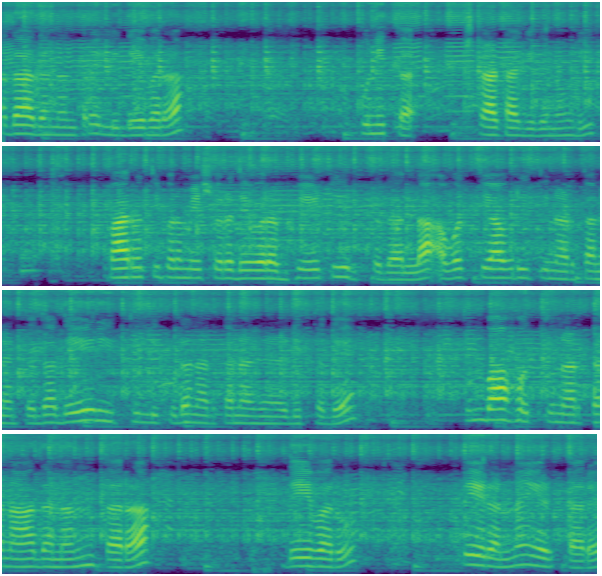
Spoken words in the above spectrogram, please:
ಅದಾದ ನಂತರ ಇಲ್ಲಿ ದೇವರ ಕುಣಿತ ಸ್ಟಾರ್ಟ್ ಆಗಿದೆ ನೋಡಿ. ಪಾರ್ವತಿ ಪರಮೇಶ್ವರ ದೇವರ ಭೇಟಿ ಇರ್ತದಲ್ಲ, ಅವತ್ತು ಯಾವ ರೀತಿ ನರ್ತನ ಇರ್ತದೆ ಅದೇ ರೀತಿ ಇಲ್ಲಿ ಕೂಡ ನರ್ತನ ನಡೀತದೆ. ತುಂಬ ಹೊತ್ತು ನರ್ತನ ಆದ ನಂತರ ದೇವರು ತೇರನ್ನು ಏರ್ತಾರೆ.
